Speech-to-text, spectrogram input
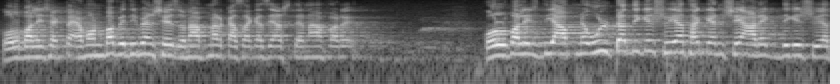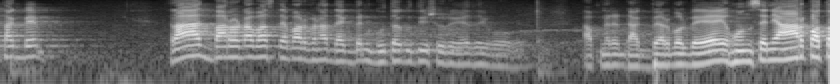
কোলবালিশ একটা এমনভাবে দিবেন, সে যেন আপনার কাছাকাছি আসতে না পারে। কোলবালিশ দিয়ে আপনি উল্টা দিকে শুয়ে থাকেন, সে আরেক দিকে শুয়ে থাকবে। রাত বারোটা বাজতে পারবে না, দেখবেন গুতাগুতি শুরু হয়ে যাইব। আপনারা ডাকবে আর বলবে, এই হনসেনি, আর কত?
